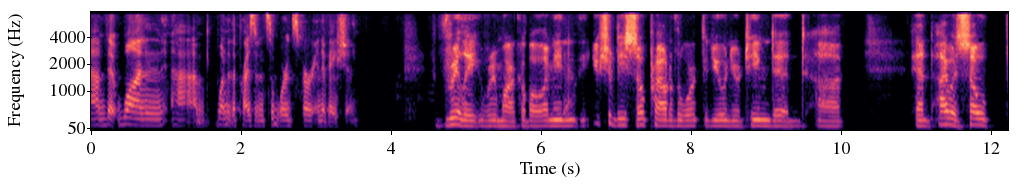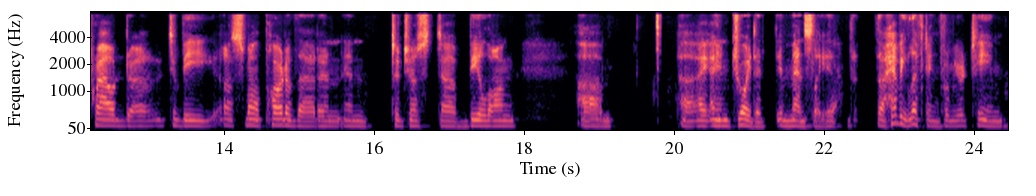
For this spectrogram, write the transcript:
um, that won um, one of the President's Awards for innovation really remarkable. I mean, yeah. you should be so proud of the work that you and your team did. Uh, and I was so proud uh, to be a small part of that and and to just uh, be along. Um, uh, I, I, enjoyed it immensely. Yeah. It, the heavy lifting from your team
